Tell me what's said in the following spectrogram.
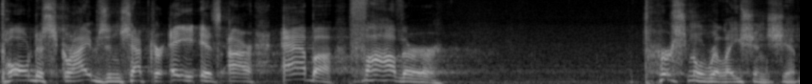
Paul describes in chapter 8 as our Abba Father. Personal relationship.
